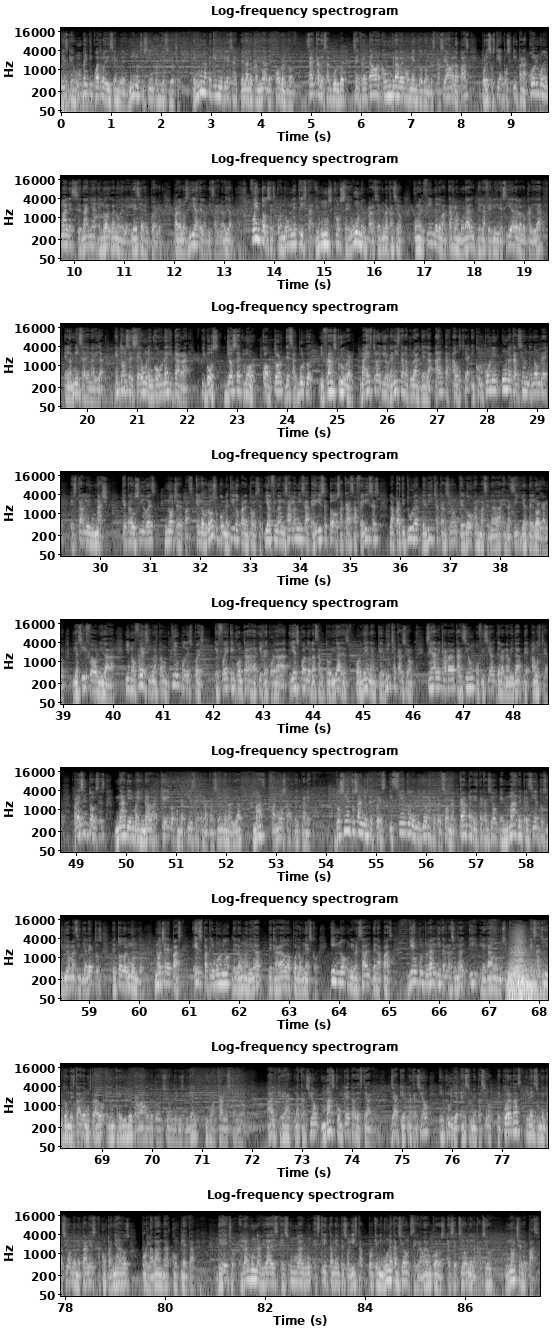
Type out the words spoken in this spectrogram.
Y es que un 24 de diciembre de 1818, en una pequeña iglesia de la localidad de Oberdorf, cerca de Salzburgo, se enfrentaban a un grave momento donde escaseaba la paz por esos tiempos y para colmo de males se daña el órgano de la iglesia del pueblo para los días de la misa de Navidad. Fue entonces cuando un letrista y un músico se unen para hacer una canción con el fin de levantar la moral de la feligresía de la localidad en la misa de Navidad. Entonces se unen con una guitarra y voz Joseph Moore, coautor de Salzburgo, y Franz Gruber, maestro y organista natural de la Alta Austria, y componen una canción de nombre Stalin Nash, que traducido es Noche de Paz, que logró su cometido para entonces. Y al finalizar la misa e irse todos a casa felices, la partitura de dicha canción quedó almacenada en la silla del órgano y así fue olvidada. Y no fue sino hasta un tiempo después que fue encontrada y recordada. Y es cuando las autoridades ordenan que dicha canción sea declarada canción oficial de la Navidad de Austria. Para ese entonces nadie imaginaba que iba a convertirse en la canción de Navidad más famosa del planeta. 200 años después y cientos de millones de personas cantan esta canción en más de 300 idiomas y dialectos de todo el mundo. Noche de Paz es patrimonio de la humanidad declarado por la UNESCO, himno universal de la paz, bien cultural internacional y legado musical. Es allí donde está demostrado el increíble trabajo de producción de Luis Miguel y Juan Carlos Calderón al crear la canción más completa de este álbum, ya que la canción incluye la instrumentación de cuerdas y la instrumentación de metales acompañados por la banda completa de hecho, el álbum Navidades es un álbum estrictamente solista, porque ninguna canción se grabaron coros, excepción de la canción Noche de Paz.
